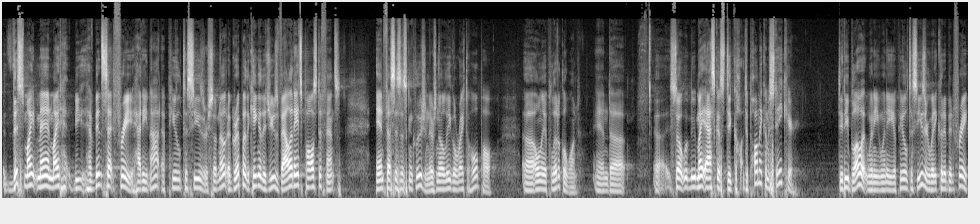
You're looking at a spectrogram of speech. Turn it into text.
This might man might ha- be, have been set free had he not appealed to Caesar. So note, Agrippa, the king of the Jews, validates Paul's defense and Festus's conclusion. There's no legal right to hold Paul, uh, only a political one. And uh, uh, so we might ask us, did, did Paul make a mistake here? Did he blow it when he, when he appealed to Caesar when he could have been free?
